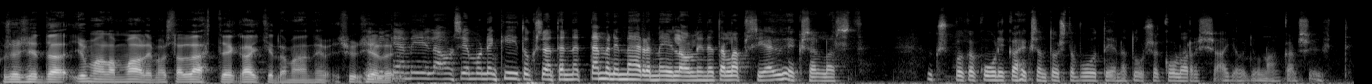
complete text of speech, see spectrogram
Kun se sieltä Jumalan maailmasta lähtee kaikki nämä, niin siellä... mikä meillä on semmoinen kiitoksia, että tämmöinen määrä meillä oli näitä lapsia, yhdeksän lasta. Yksi poika kuoli 18-vuotiaana tuossa Kolarissa ajoi junan kanssa yhteen.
